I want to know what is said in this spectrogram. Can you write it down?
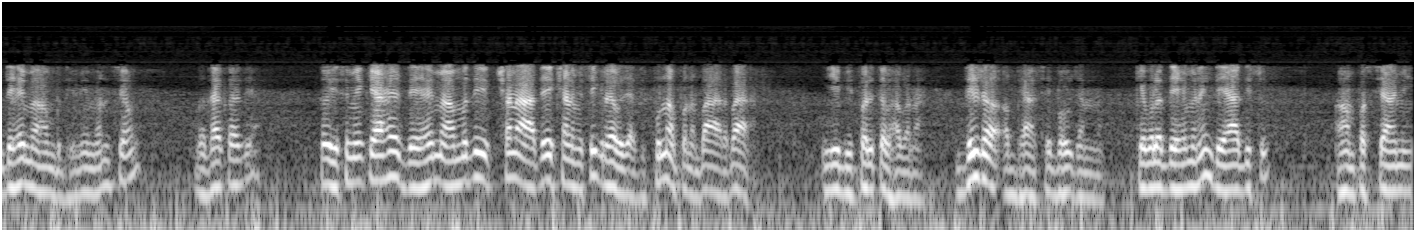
देह में हम बुद्धि में मनुष्य हूँ गधा कह दिया। तो इसमें क्या है? देह में अहम क्षण आधे क्षण में शीघ्र हो जाती, पुनः पुनः, बार बार। ये विपरीत भावना। दृढ़ अभ्यास है बहुजन्म केवल देह में नहीं देहादिशु अहम पश्यामी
